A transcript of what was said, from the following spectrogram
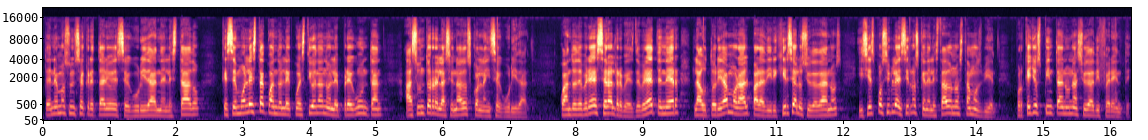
Tenemos un secretario de Seguridad en el Estado que se molesta cuando le cuestionan o le preguntan asuntos relacionados con la inseguridad cuando debería ser al revés, debería tener la autoridad moral para dirigirse a los ciudadanos y si es posible decirnos que en el Estado no estamos bien, porque ellos pintan una ciudad diferente.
